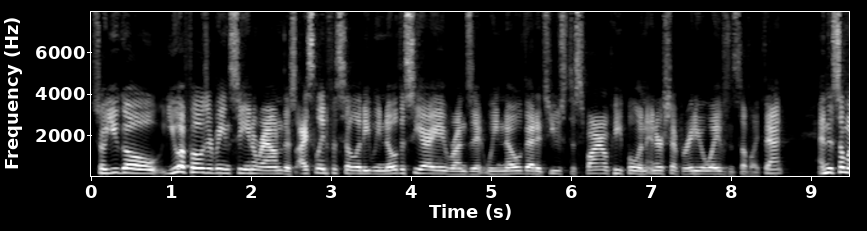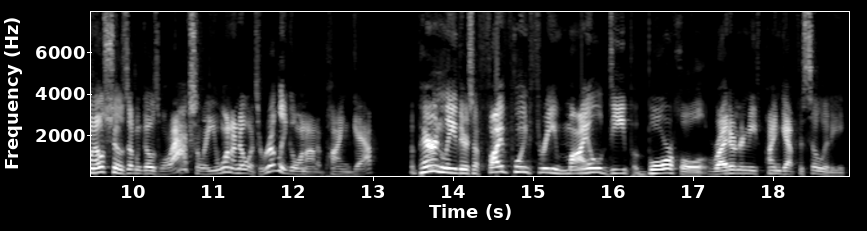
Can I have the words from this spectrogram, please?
So you go, UFOs are being seen around this isolated facility. We know the CIA runs it. We know that it's used to spy on people and intercept radio waves and stuff like that. And then someone else shows up and goes, well, actually, you want to know what's really going on at Pine Gap? Apparently, there's a 5.3 mile deep borehole right underneath Pine Gap facility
